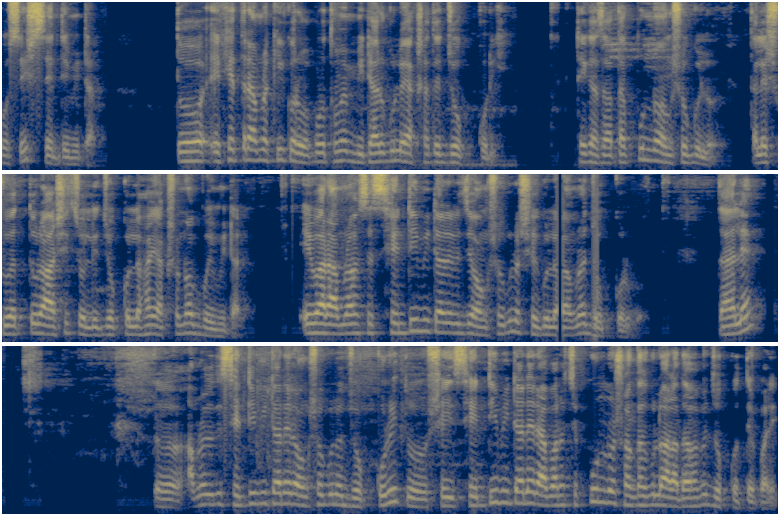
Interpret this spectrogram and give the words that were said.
পঁচিশ সেন্টিমিটার। তো এক্ষেত্রে আমরা কি করব? প্রথমে মিটারগুলো একসাথে যোগ করি। ঠিক আছে? অর্থাৎ পূর্ণ অংশগুলো। তাহলে চুয়াত্তর আশি, চল্লিশ যোগ করলে হয় একশো নব্বই মিটার। এবার আমরা হচ্ছে সেন্টিমিটারের যে অংশগুলো সেগুলো আমরা যোগ করব। তাহলে তো আমরা যদি সেন্টিমিটারের অংশগুলো যোগ করি, তো সেই সেন্টিমিটারের আবার হচ্ছে পূর্ণ সংখ্যাগুলো আলাদাভাবে যোগ করতে পারি।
